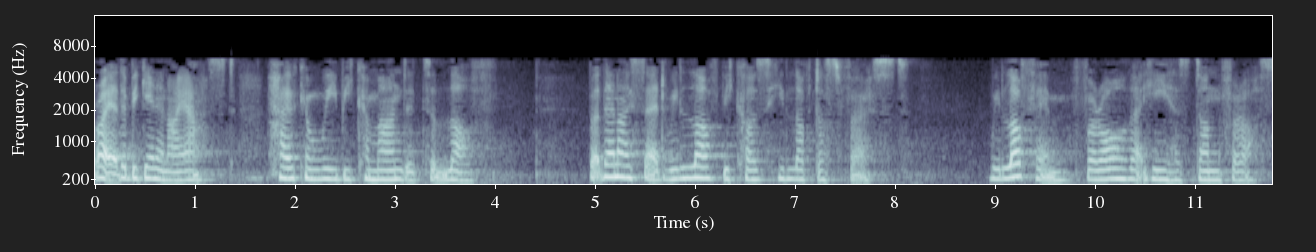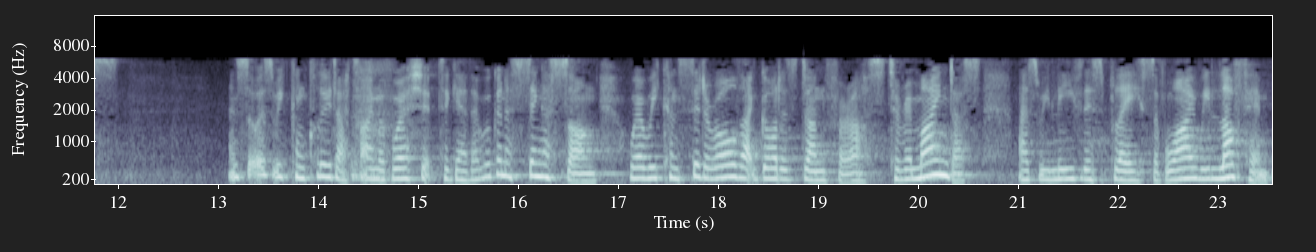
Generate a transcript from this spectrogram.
Right at the beginning, I asked, how can we be commanded to love? But then I said, we love because he loved us first. We love him for all that he has done for us. And so, as we conclude our time of worship together, we're going to sing a song where we consider all that God has done for us to remind us as we leave this place of why we love him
